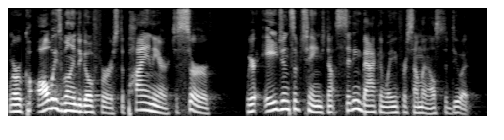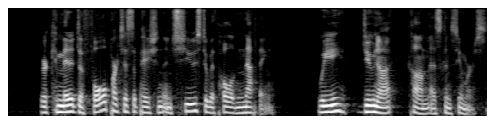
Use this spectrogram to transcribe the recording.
We're always willing to go first, to pioneer, to serve. We are agents of change, not sitting back and waiting for someone else to do it. We are committed to full participation and choose to withhold nothing. We do not come as consumers,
